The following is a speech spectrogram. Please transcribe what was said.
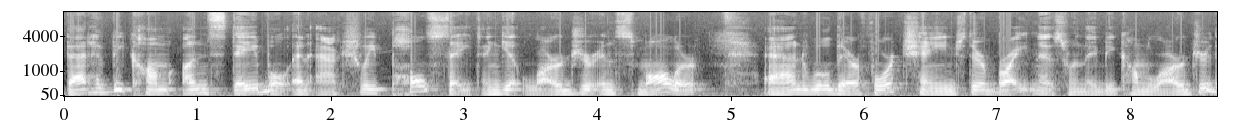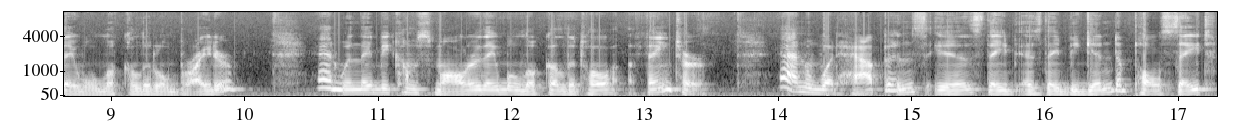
that have become unstable and actually pulsate and get larger and smaller and will therefore change their brightness. When they become larger, they will look a little brighter and when they become smaller, they will look a little fainter. And what happens is they, as they begin to pulsate,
